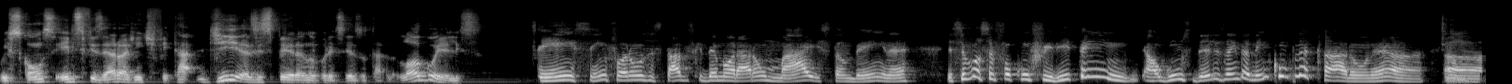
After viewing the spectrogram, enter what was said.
Wisconsin, eles fizeram a gente ficar dias esperando por esse resultado. Logo eles. Sim, sim, foram os estados que demoraram mais também, né? E se você for conferir, tem alguns deles ainda nem completaram, né? A, a,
